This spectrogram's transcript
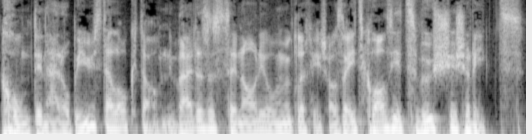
kommt dann auch bei uns der Lockdown. Wäre das ein Szenario, das möglich ist? Also jetzt quasi ein Zwischenschritt.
